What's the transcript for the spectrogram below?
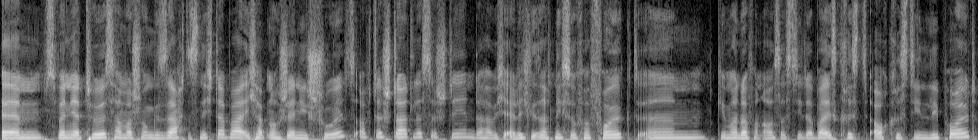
Ähm, Svenja Tös haben wir schon gesagt, ist nicht dabei. Ich habe noch Jenny Schulz auf der Startliste stehen. Da habe ich ehrlich gesagt nicht so verfolgt. Ähm, Gehe mal davon aus, dass die dabei ist. Christ auch Christine Liebold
